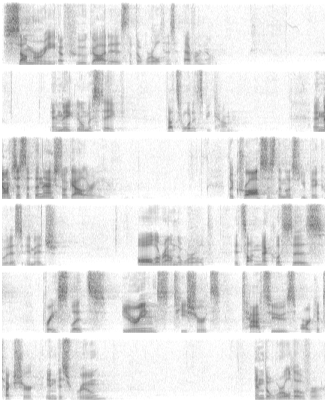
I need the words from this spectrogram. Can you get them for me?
summary of who God is that the world has ever known. And make no mistake, that's what it's become. And not just at the National Gallery, the cross is the most ubiquitous image all around the world. It's on necklaces, bracelets, earrings, t shirts, tattoos, architecture in this room and the world over.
